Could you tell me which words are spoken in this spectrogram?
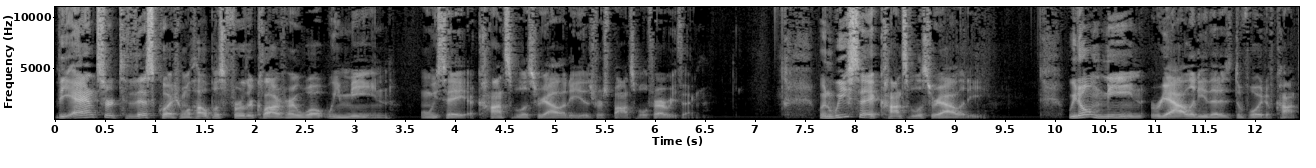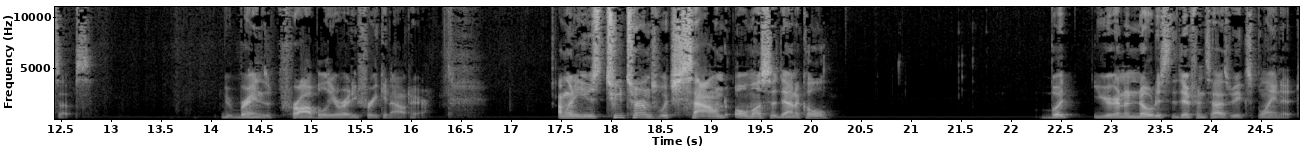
The answer to this question will help us further clarify what we mean when we say a conceptless reality is responsible for everything. When we say a conceptless reality, we don't mean reality that is devoid of concepts. Your brain's probably already freaking out here. I'm going to use two terms which sound almost identical, but you're going to notice the difference as we explain it.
